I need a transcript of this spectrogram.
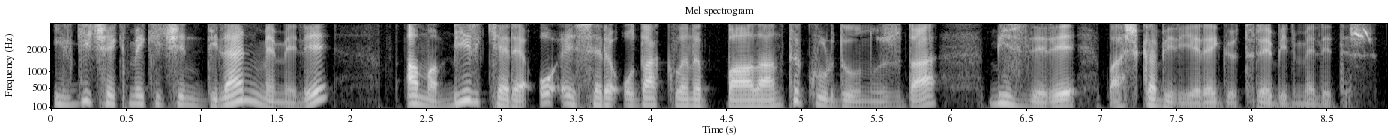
ilgi çekmek için dilenmemeli ama bir kere o esere odaklanıp bağlantı kurduğunuzda bizleri başka bir yere götürebilmelidir.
